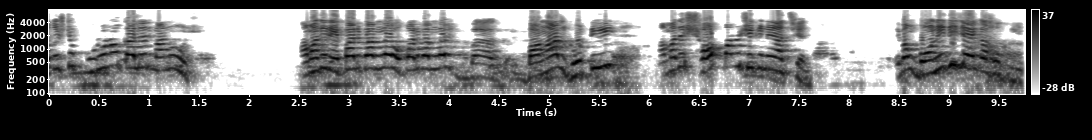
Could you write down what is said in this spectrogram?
যথেষ্ট পুরনো কালের মানুষ। আমাদের এপার বাংলা, ওপার বাংলা বাঙাল ঘটি আমাদের সব মানুষ এখানে আছেন। এবং বনেদি জায়গা হুগলি।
